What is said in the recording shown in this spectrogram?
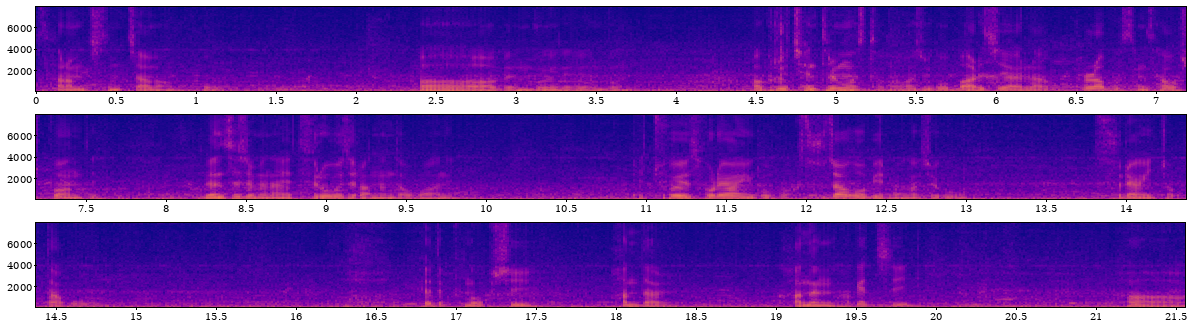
사람 진짜 많고 아 멘붕이네 멘붕. 아 그리고 젠틀몬스터 가가지고 마르지알라 콜라보 있으면 사고 싶었는데 면세점에 아예 들어오질 않는다고 하네. 애초에 소량이고 막 수작업이라 해가지고 수량이 적다고. 하, 헤드폰 없이 한 달 가능하겠지? 하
